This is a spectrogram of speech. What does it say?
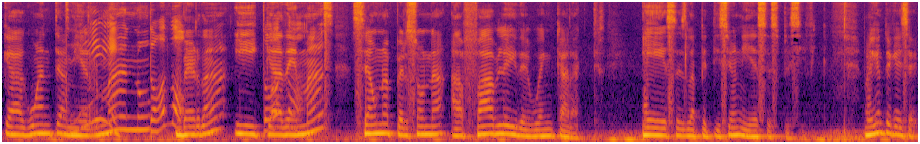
que aguante a mi hermano, todo. ¿verdad? Y Todo. que además sea una persona afable y de buen carácter. Esa es la petición y es específica. Pero hay gente que dice,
